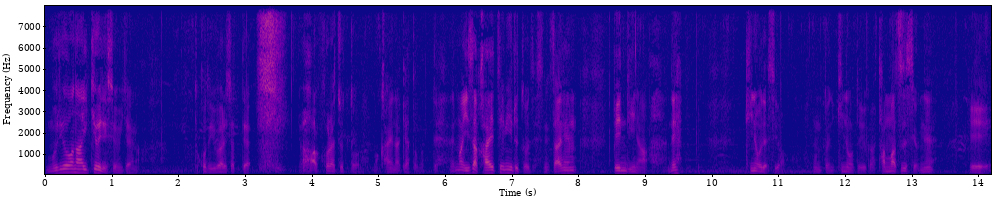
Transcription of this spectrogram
無料な勢いですよみたいなとこで言われちゃって。ああこれはちょっと変えなきゃと思って、まあ、いざ変えてみるとですね大変便利なね機能ですよ。本当に機能というか端末ですよね。え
